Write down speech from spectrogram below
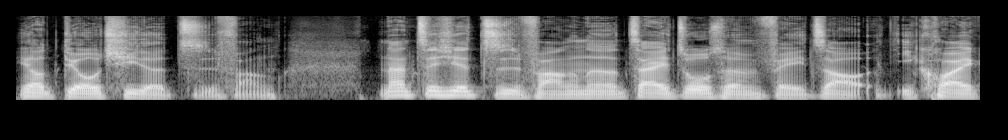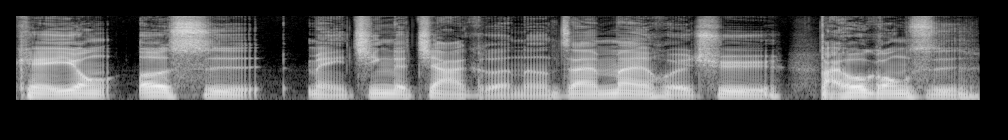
要丢弃的脂肪。那这些脂肪呢，再做成肥皂，一块可以用二十。美金的价格呢，再卖回去百货公司，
